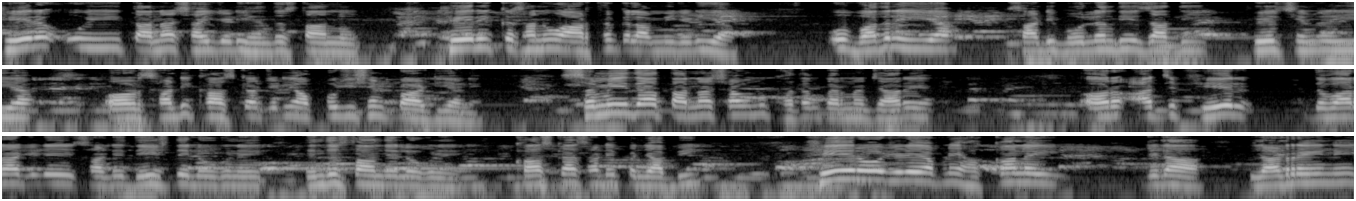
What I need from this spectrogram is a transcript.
ਫਿਰ ਉਹੀ ਤਾਨਾਸ਼ਾਹੀ ਜਿਹੜੀ ਹਿੰਦੁਸਤਾਨ ਨੂੰ, ਫਿਰ ਇੱਕ ਸਾਨੂੰ ਆਰਥਿਕ ਗੁਲਾਮੀ ਜਿਹੜੀ ਆ, ਉਹ ਵੱਧ ਰਹੀ ਆ। ਸਾਡੀ ਬੋਲਣ ਦੀ ਆਜ਼ਾਦੀ ਫਿਰ ਛਿਨ ਰਹੀ ਆ ਔਰ ਸਾਡੀ ਖਾਸ ਕਰ ਜਿਹੜੀਆਂ ਆਪੋਜੀਸ਼ਨ ਪਾਰਟੀਆਂ ਨੇ ਸਮੇਂ ਦਾ ਤਾਨਾਸ਼ਾਹ ਨੂੰ ਖਤਮ ਕਰਨਾ ਚਾਹ ਰਹੇ ਆ। ਔਰ ਅੱਜ ਫਿਰ ਦੁਬਾਰਾ ਜਿਹੜੇ ਸਾਡੇ ਦੇਸ਼ ਦੇ ਲੋਕ ਨੇ, ਹਿੰਦੁਸਤਾਨ ਦੇ ਲੋਕ ਨੇ, ਖਾਸ ਕਰ ਸਾਡੇ ਪੰਜਾਬੀ, ਫਿਰ ਉਹ ਜਿਹੜੇ ਆਪਣੇ ਹੱਕਾਂ ਲਈ ਜਿਹੜਾ ਲੜ ਰਹੇ ਨੇ,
